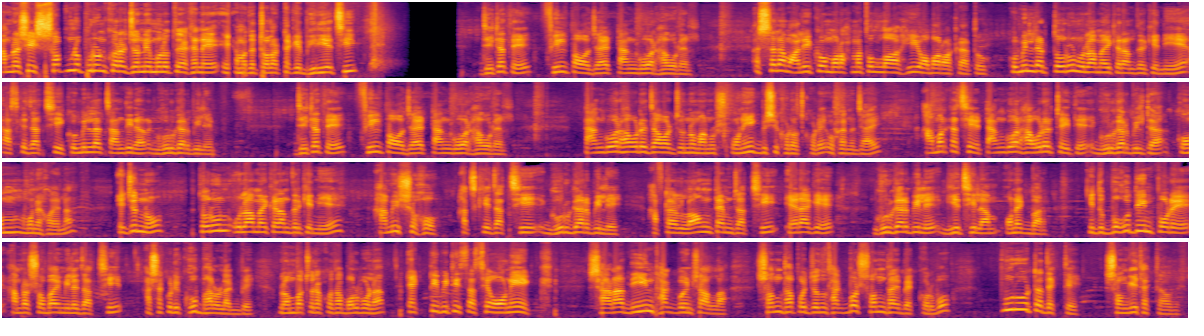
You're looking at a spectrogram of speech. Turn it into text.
আমরা সেই স্বপ্ন পূরণ করার জন্য মূলত এখানে আমাদের ট্রলারটাকে ভিড়িয়েছি, যেটাতে ফিল পাওয়া যায় টাঙ্গুয়ার হাওরের। আসসালামু আলাইকুম রহমতুল্লাহি ওবরাকাত। কুমিল্লার তরুণ ওলামাই কেরামদেরকে নিয়ে আজকে যাচ্ছি কুমিল্লার চান্দিনার ঘুরগার বিলে, যেটাতে ফিল পাওয়া যায় টাঙ্গুয়ার হাওরের। টাঙ্গুয়ার হাওরে যাওয়ার জন্য মানুষ অনেক বেশি খরচ করে ওখানে যায়। আমার কাছে টাঙ্গুয়ার হাওরের চাইতে ঘুরগার বিলটা কম মনে হয় না। এজন্য তরুণ ওলামাই নিয়ে আমি সহ আজকে যাচ্ছি ঘুরগার বিলে। আফটার লং টাইম যাচ্ছি এর আগে ঘুরগার বিলে গিয়েছিলাম অনেকবার। কিন্তু বহুদিন পরে আমরা সবাই মিলে যাচ্ছি আশা করি খুব ভালো লাগবে। লম্বা চড়া কথা বলব না অ্যাক্টিভিটিস আছে অনেক। সারা দিন থাকব ইনশাল্লাহ সন্ধ্যা পর্যন্ত থাকব সন্ধ্যায় ব্যাক করব। পুরোটা দেখতে সঙ্গেই থাকতে হবে।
